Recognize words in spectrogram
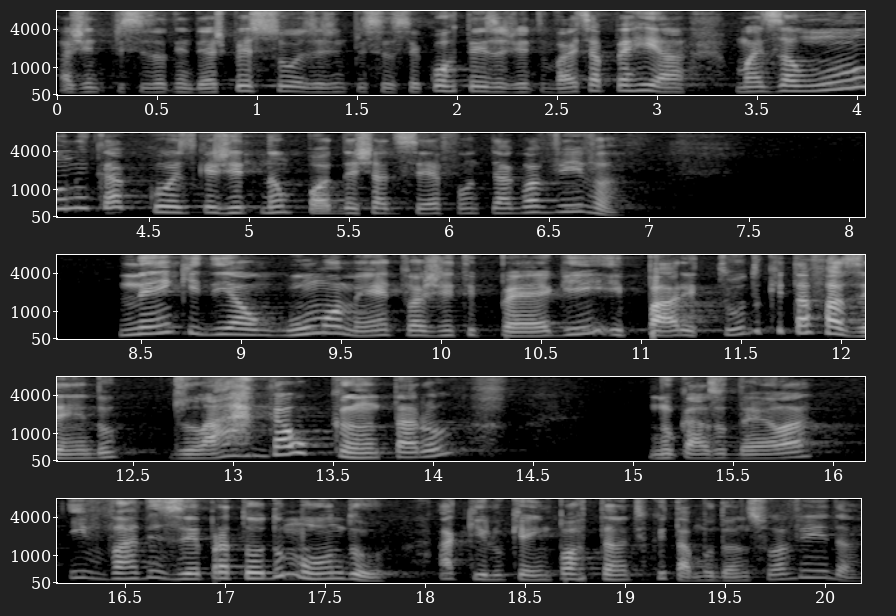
a gente precisa atender as pessoas, a gente precisa ser cortês, a gente vai se aperrear. Mas a única coisa que a gente não pode deixar de ser é fonte de água viva nem que de algum momento a gente pegue e pare tudo que está fazendo, larga o cântaro, no caso dela, e vá dizer para todo mundo aquilo que é importante, que está mudando sua vida.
